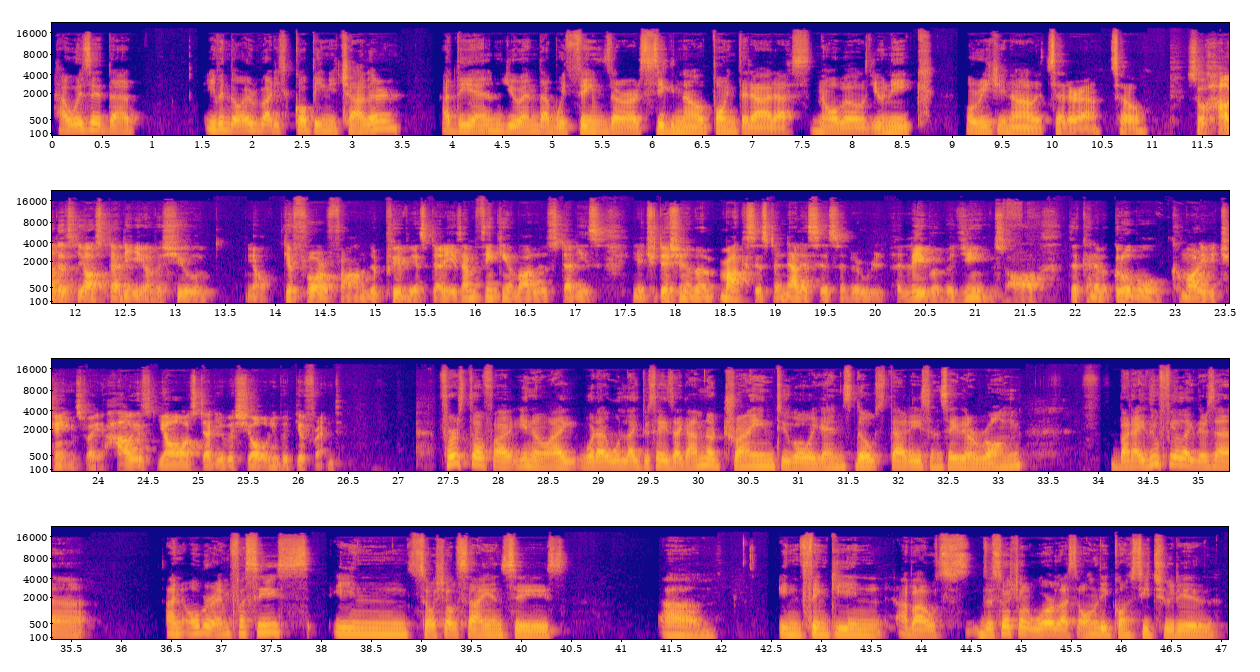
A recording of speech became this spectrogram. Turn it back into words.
how is it that even though everybody's copying each other, at the mm-hmm. end you end up with things that are signal pointed at as novel, unique, original, etc. So. So how does your study of a shoe you know differ from the previous studies. I'm thinking about the studies in know, tradition of a Marxist analysis of the labor regimes or the kind of a global commodity chains. Right? How is your study of a show a little bit different? First off, I, you know, I what I would like to say is like I'm not trying to go against those studies and say they're wrong, but I do feel like there's a an overemphasis in social sciences um, in thinking about the social world as only constituted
